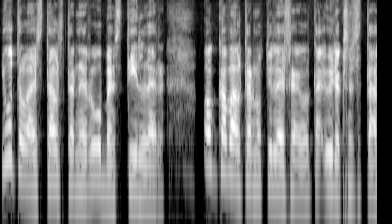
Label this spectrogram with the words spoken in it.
juutalaistaustainen Ruben Stiller on kavaltanut yleisöiltä 900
